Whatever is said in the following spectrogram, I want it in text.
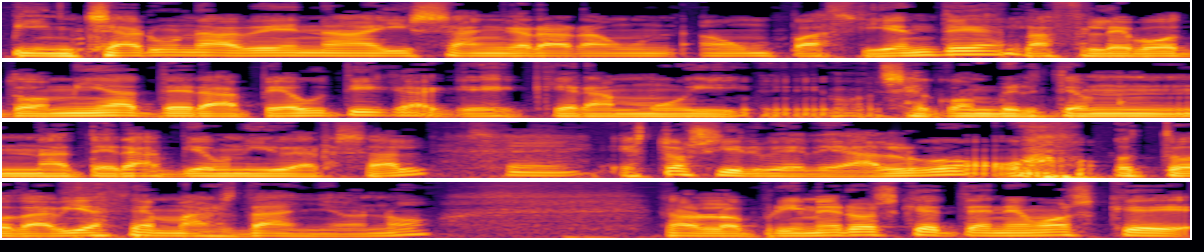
pinchar una vena y sangrar a un, a un paciente, la flebotomía terapéutica, que, era muy, se convirtió en una terapia universal, ¿esto sirve de algo o, todavía hace más daño, no? Claro, lo primero es que tenemos que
